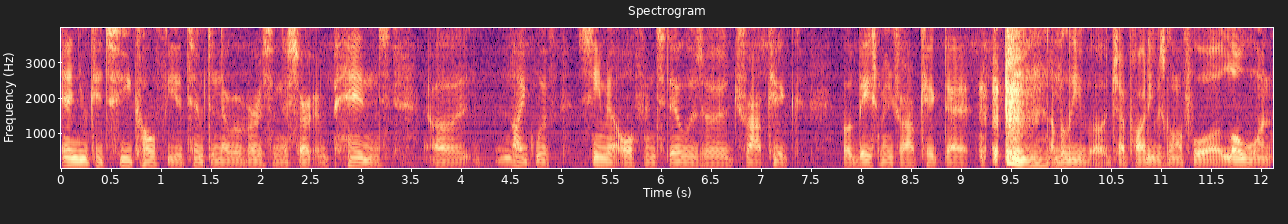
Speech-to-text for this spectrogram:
And you could see Kofi attempting to reverse in certain pins. Uh, like with Cement offense, there was a drop kick, a basement drop kick that I believe uh, Jeff Hardy was going for a low one.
